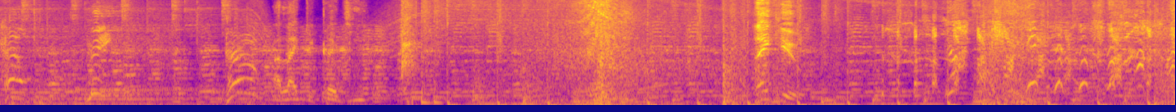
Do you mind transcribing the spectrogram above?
Help me! Help! I like it cut you. Thank you.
